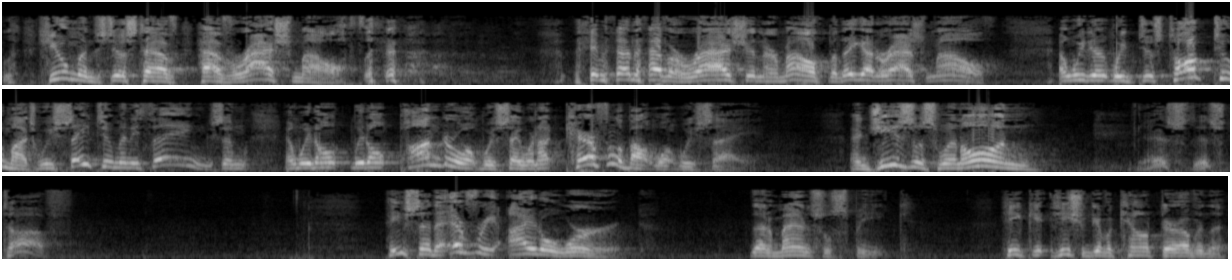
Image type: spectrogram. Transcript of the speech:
humans just have, have rash mouth. they might have a rash in their mouth, but they got a rash mouth. And we, we just talk too much. We say too many things and, and we don't, we don't ponder what we say. We're not careful about what we say. And Jesus went on, it's, it's tough. He said, every idle word that a man shall speak, he, he should give account thereof in the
